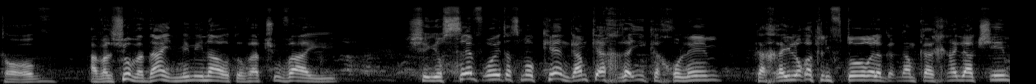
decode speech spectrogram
טוב, אבל שוב, עדיין, מי מינה אותו? והתשובה היא שיוסף רואה את עצמו, כן, גם כאחראי, כחולם, כאחראי לא רק לפתור, אלא גם כאחראי להגשים,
